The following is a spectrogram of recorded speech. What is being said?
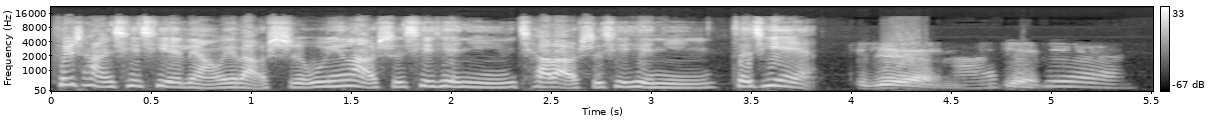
非常谢谢两位老师，吴云老师，谢谢您；乔老师，谢谢您。再见。再见。再见。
